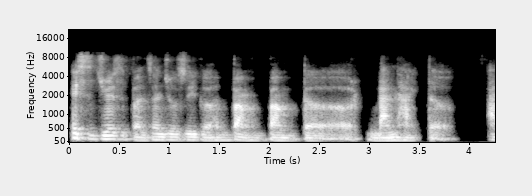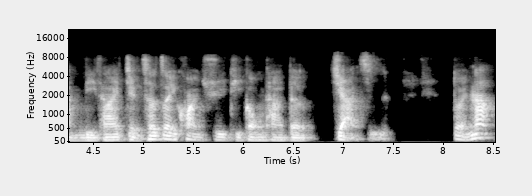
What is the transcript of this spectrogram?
SGS 本身就是一个很棒很棒的蓝海的案例，它来检测这一块去提供它的价值。对，那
